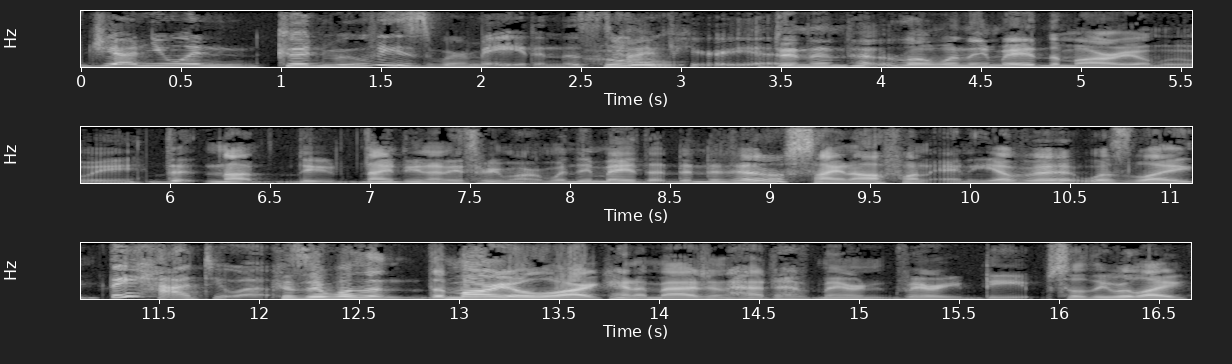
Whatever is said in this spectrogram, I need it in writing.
genuine good movies were made in this Who time period. Did Nintendo when they made the Mario movie, the, not the 1993 Mario, when they made that, did Nintendo sign off on any of it? Was like they had to have. because there wasn't the Mario lore. I can't imagine had to have been very deep. So they were like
